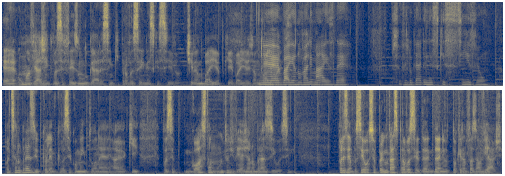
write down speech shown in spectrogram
É, uma viagem que você fez num lugar assim que pra você é inesquecível. Tirando Bahia, porque Bahia já não vale é, mais. Bahia não vale mais, né? Deixa eu ver, lugar inesquecível. Pode ser no Brasil, porque eu lembro que você comentou, né, que você gosta muito de viajar no Brasil, assim. Por exemplo, se eu, se eu perguntasse pra você, Dani, Dani, eu tô querendo fazer uma viagem.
